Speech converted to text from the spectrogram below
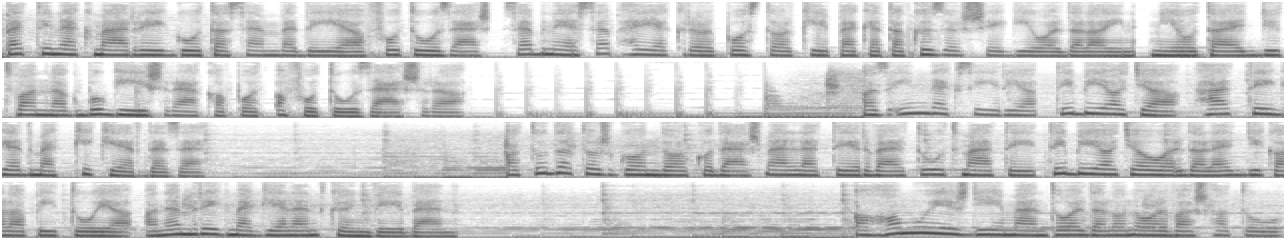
Petinek már régóta szenvedélye a fotózás, szebbnél szebb helyekről posztol képeket a közösségi oldalain, mióta együtt vannak Bogi is rákapott a fotózásra. Az Index írja, Tibi atya, hát téged meg kikérdezett. A tudatos gondolkodás mellett érvel Tóth Máté, Tibi atya oldal egyik alapítója, a nemrég megjelent könyvében. A Hamu és Gyémánt oldalon olvasható,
